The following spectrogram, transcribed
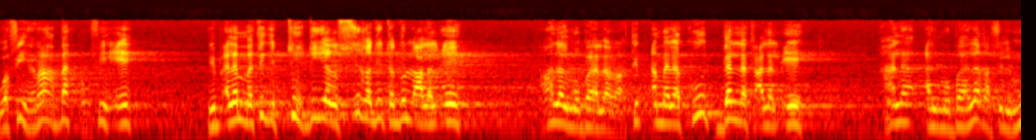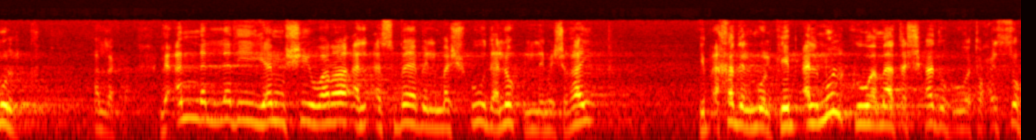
وفيه رهبة وفيه إيه؟ يبقى لما تيجي الته دي الصيغة دي تدل على الايه؟ على المبالغة. تبقى ملكوت دلت على الايه؟ على المبالغة في الملك. قال لك لأن الذي يمشي وراء الأسباب المشهودة له اللي مش غيب يبقى خد الملك. يبقى الملك هو ما تشهده وتحسه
